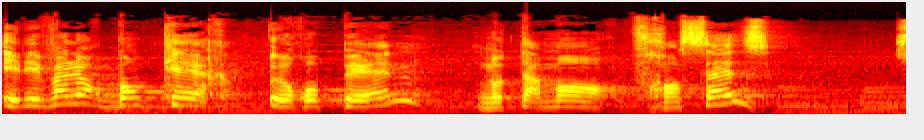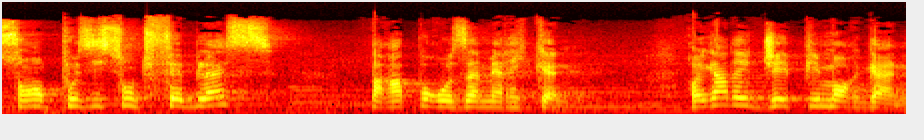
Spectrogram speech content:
Et les valeurs bancaires européennes, notamment françaises, sont en position de faiblesse par rapport aux américaines. Regardez JP Morgan,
